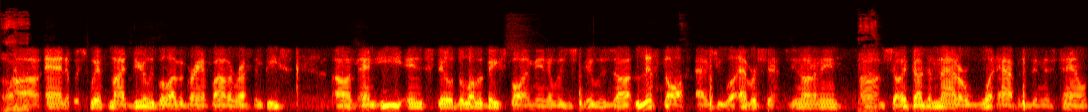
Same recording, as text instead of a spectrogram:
Uh-huh. uh, and it was with my dearly beloved grandfather, rest in peace. Um, and he instilled the love of baseball in me, and it was it was uh, liftoff as you will ever since. You know what I mean? Um, so it doesn't matter what happens in this town.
